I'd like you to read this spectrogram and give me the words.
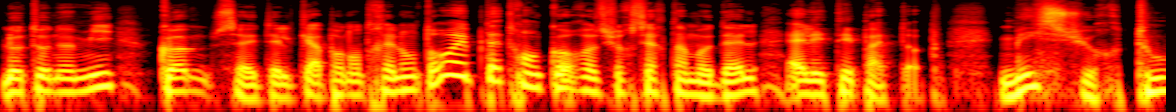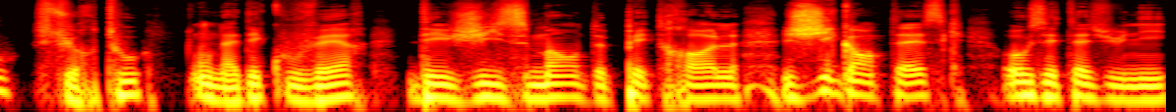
l'autonomie, comme ça a été le cas pendant très longtemps et peut-être encore sur certains modèles, elle était pas top. Mais surtout, surtout, on a découvert des gisements de pétrole gigantesques aux États-Unis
